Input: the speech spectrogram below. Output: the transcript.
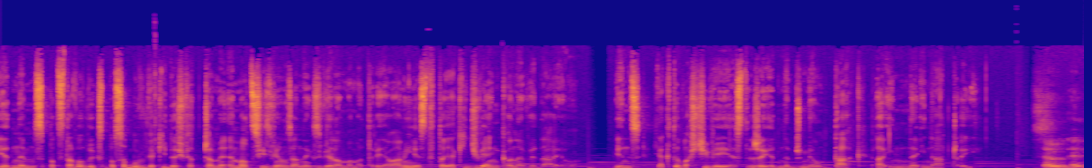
Jednym z podstawowych sposobów, w jaki doświadczamy emocji związanych z wieloma materiałami, jest to, jaki dźwięk one wydają. Więc jak to właściwie jest, że jedne brzmią tak, a inne inaczej? So, uh,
